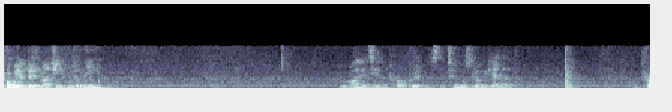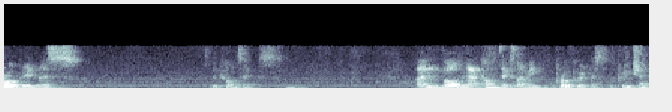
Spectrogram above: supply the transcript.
probably a bit much even for me. Variety and appropriateness, the two must go together. Appropriateness to the context. And involved in that context, I mean appropriateness to the preacher,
